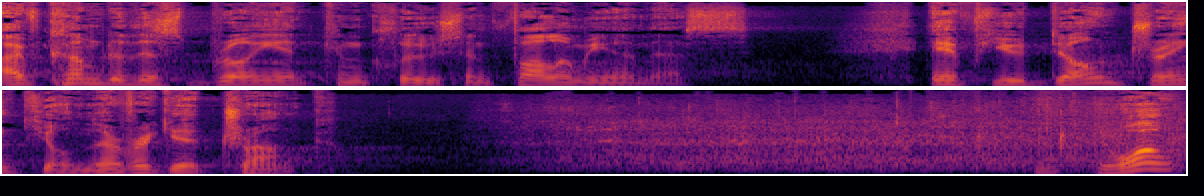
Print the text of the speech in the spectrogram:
I've come to this brilliant conclusion. Follow me in this. If you don't drink, you'll never get drunk. You won't.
